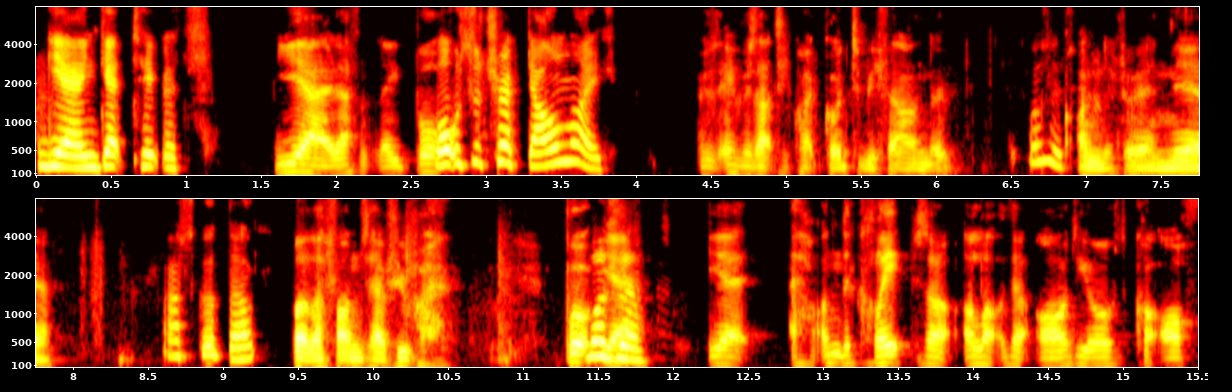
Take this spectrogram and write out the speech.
Yeah, and get tickets. Yeah, definitely. But What was the trick down like? it, was, it was actually quite good to be found on Was it? the train, yeah. That's good, that. But the fans everywhere. But Was yeah, it? yeah, on the clips, a, a lot of the audio cut off,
